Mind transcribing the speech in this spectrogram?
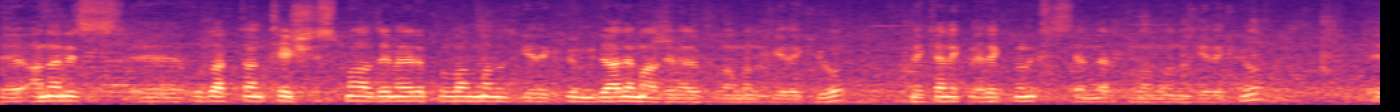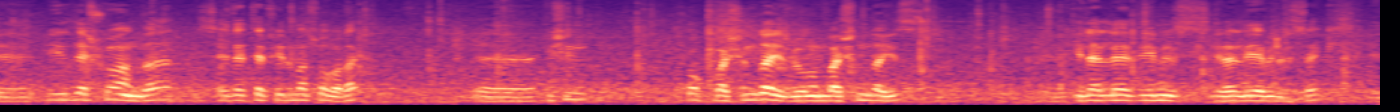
e, analiz, e, uzaktan teşhis malzemeleri kullanmanız gerekiyor, müdahale malzemeleri kullanmanız gerekiyor, mekanik ve elektronik sistemler kullanmanız gerekiyor. E, biz de şu anda SDT firması olarak e, işin çok başındayız, yolun başındayız. E, ilerlediğimiz, ilerleyebilirsek e,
